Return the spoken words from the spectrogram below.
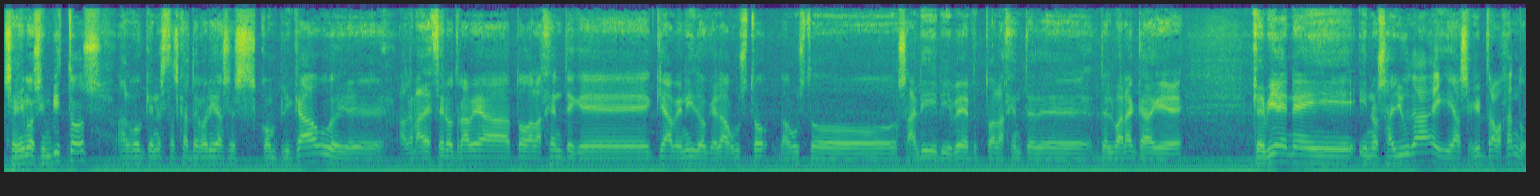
Seguimos invictos, algo que en estas categorías es complicado. eh, agradecer otra vez a toda la gente que, que ha venido, que da gusto, da gusto salir y ver toda la gente de- del Baraca que, que viene y, y nos ayuda y a seguir trabajando.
